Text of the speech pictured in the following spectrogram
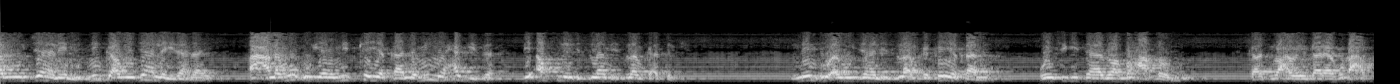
abu jahlin ninka abu jahl la yidhahdaay aclamu uu yahay mid ka yaqaana minhu xaggiisa biasli lislaami islaamka asalkiisa. Nin uu abu jahl islaamka ka yaqaano wejigiisa haad waa ku xaarto kaasi waxa wey gaariga ku dhacdo.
